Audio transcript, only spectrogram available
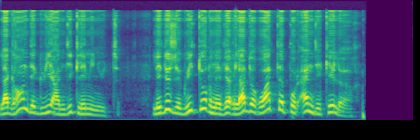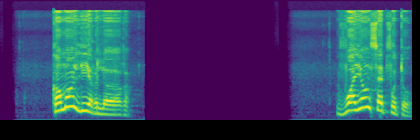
la grande aiguille indique les minutes. Les deux aiguilles tournent vers la droite pour indiquer l'heure. Comment lire l'heure? Voyons cette photo.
